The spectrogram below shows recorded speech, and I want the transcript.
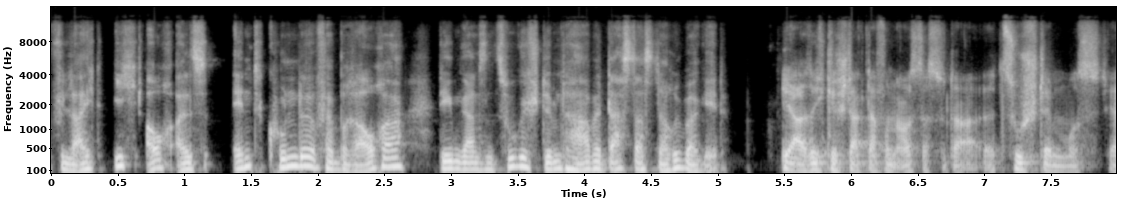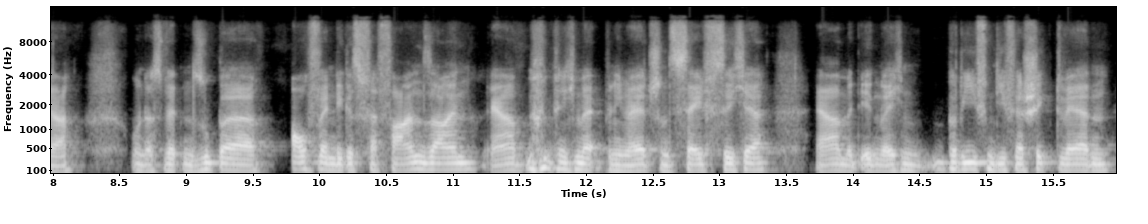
vielleicht ich auch als Endkunde, Verbraucher dem Ganzen zugestimmt habe, dass das darüber geht. Ja, also ich gehe stark davon aus, dass du da äh, zustimmen musst, ja. Und das wird ein super aufwendiges Verfahren sein, ja. Bin ich mir, bin ich mir jetzt schon safe sicher, ja, mit irgendwelchen Briefen, die verschickt werden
